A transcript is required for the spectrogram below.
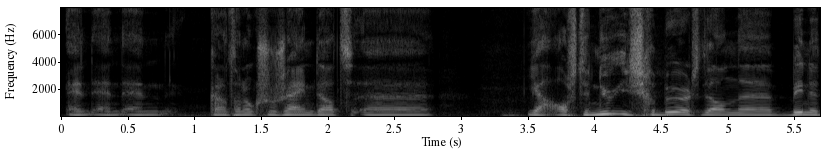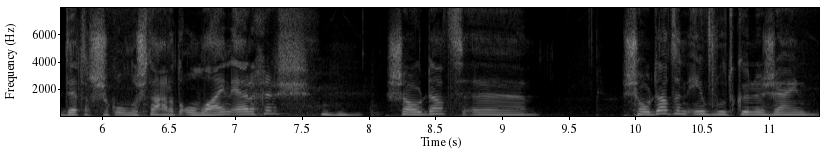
en, en, en kan het dan ook zo zijn dat eh, ja, als er nu iets gebeurt, dan eh, binnen 30 seconden staat het online ergens? Zou dat, eh, zou dat een invloed kunnen zijn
